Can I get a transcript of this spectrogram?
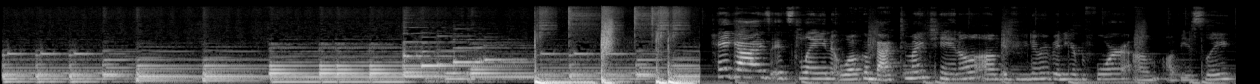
Hey guys, it's Layne. Welcome back to my channel. Um, if you've never been here before, um, obviously,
